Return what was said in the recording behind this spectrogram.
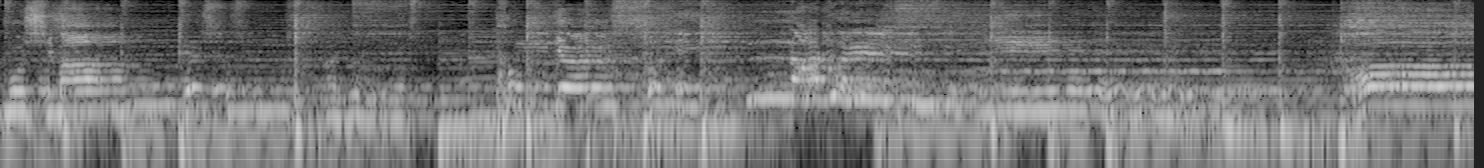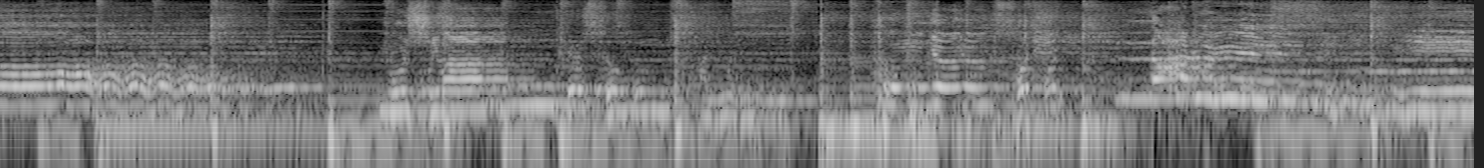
무심한 풍경 소리 나를 울리네. 아 무심한 대성사에 풍경 소리 나를 울리네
